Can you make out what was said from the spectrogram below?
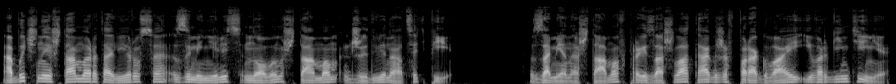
обычные штаммы ротавируса заменились новым штаммом G12P. Замена штаммов произошла также в Парагвае и в Аргентине.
